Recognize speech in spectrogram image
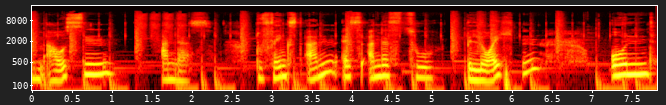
im Außen anders. Du fängst an, es anders zu beleuchten und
